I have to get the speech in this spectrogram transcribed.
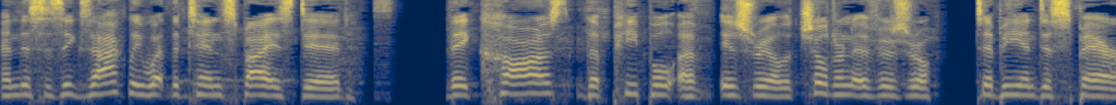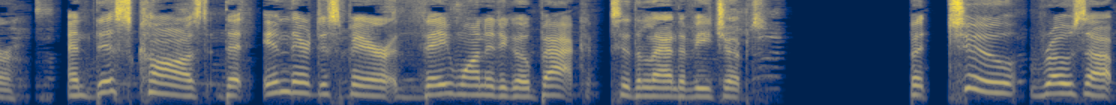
And this is exactly what the 10 spies did. They caused the people of Israel, the children of Israel, to be in despair. And this caused that in their despair, they wanted to go back to the land of Egypt. But two rose up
